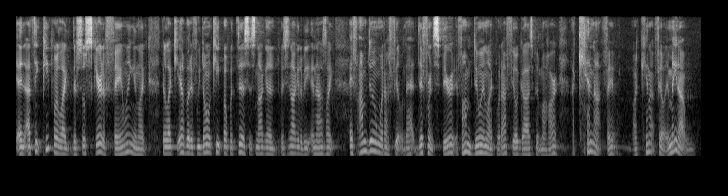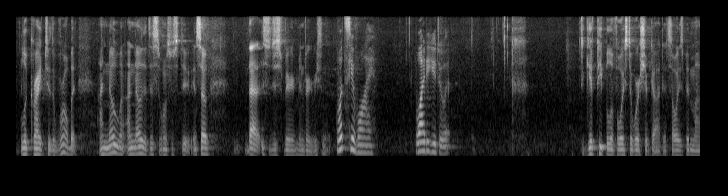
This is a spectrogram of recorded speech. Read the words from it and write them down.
And I think people are like they're so scared of failing and like they're like, yeah, but if we don't keep up with this, it's not gonna it's not gonna be and I was like, if I'm doing what I feel, that different spirit, if I'm doing like what I feel God's put in my heart, I cannot fail. I cannot fail. It may not look right to the world, but I know I know that this is what I'm supposed to do. And so that has just very been very recent. What's your why? Why do you do it? To give people a voice to worship God. That's always been my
